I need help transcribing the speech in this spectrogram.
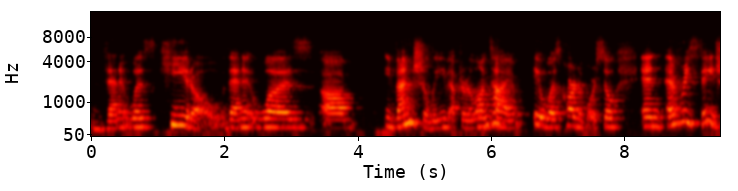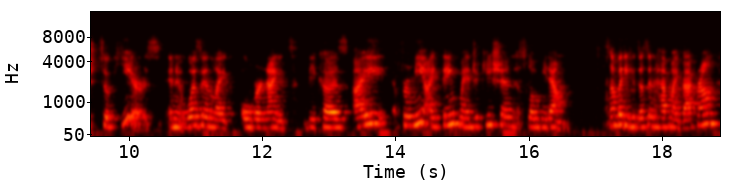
then it was keto. Then it was um, eventually after a long time it was carnivore. So and every stage took years. And it wasn't like overnight because i for me i think my education slowed me down. Somebody who doesn't have my background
